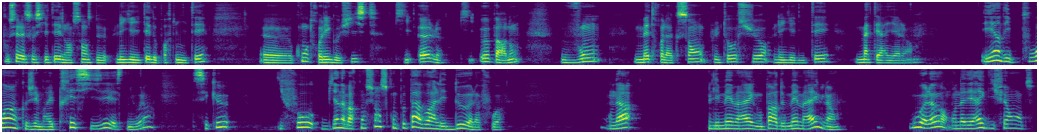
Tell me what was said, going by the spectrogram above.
pousser la société dans le sens de l'égalité d'opportunité, euh, contre les gauchistes qui, eux, qui, eux pardon, vont mettre l'accent plutôt sur l'égalité matérielle. Et un des points que j'aimerais préciser à ce niveau-là, c'est que il faut bien avoir conscience qu'on ne peut pas avoir les deux à la fois. On a les mêmes règles, on part de mêmes règles, ou alors on a des règles différentes.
